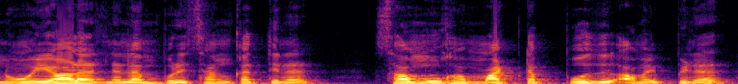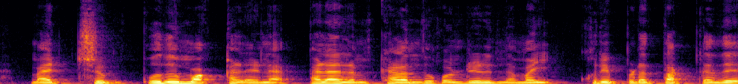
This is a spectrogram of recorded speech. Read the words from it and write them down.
நோயாளர் நலம்புரி சங்கத்தினர் சமூக மட்ட பொது அமைப்பினர் மற்றும் பொதுமக்கள் என பலரும் கலந்து கொண்டிருந்தமை குறிப்பிடத்தக்கது.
